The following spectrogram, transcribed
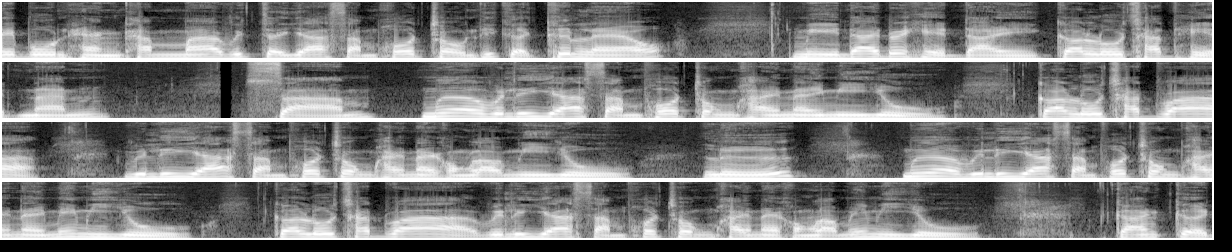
ริบูรณ์แห่งธรรมวิจยะสัมโพชฌงที่เกิดขึ้นแล้ว มีได้ด้วยเหตุใดก็รู้ชัดเหตุนั้น 3. เมื่อวิริยะสัมโพชฌงภายในมีอยู่ ก็รู้ชัดว่า วิริยะสัมโพชฌงภายในของเรามีอยู่ หรือเมื่อวิริยะสัมโพชฌงภายในไม่มีอยู่ ก็รู้ชัดว่าวิริยะสัมโพชฌงภายในของเราไม่มีอยู่ การเกิด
